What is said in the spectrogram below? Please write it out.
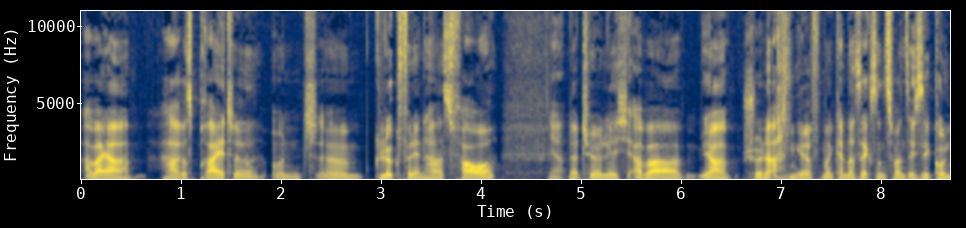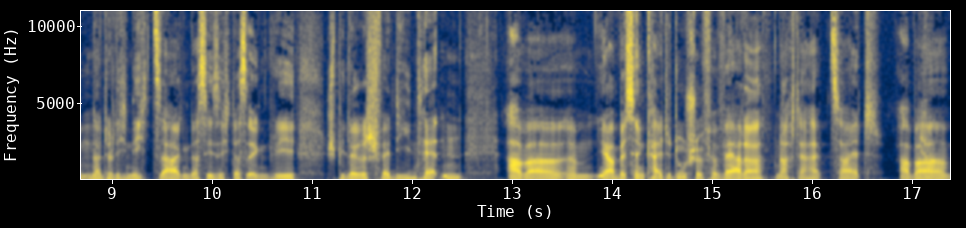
Aber ja, Haaresbreite und ähm, Glück für den HSV Ja. natürlich, aber ja, schöner Angriff. Man kann nach 26 Sekunden natürlich nicht sagen, dass sie sich das irgendwie spielerisch verdient hätten. Aber ähm, ja, bisschen kalte Dusche für Werder nach der Halbzeit, aber Ja.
